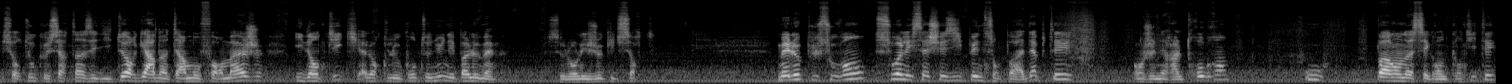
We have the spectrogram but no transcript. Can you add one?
Surtout que certains éditeurs gardent un thermoformage identique alors que le contenu n'est pas le même, selon les jeux qu'ils sortent. Mais le plus souvent, soit les sachets zippés ne sont pas adaptés, en général trop grands, ou pas en assez grande quantité.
